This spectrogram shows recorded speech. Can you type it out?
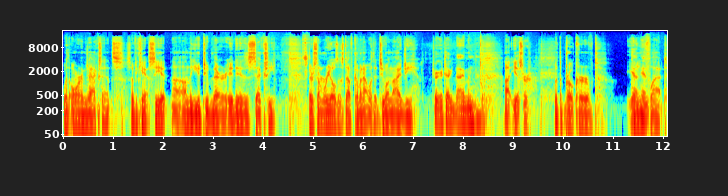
with orange accents. So if you can't see it uh, on the YouTube, there it is sexy. There's some reels and stuff coming out with it too on the IG. Trigger Tech Diamond. Uh, yes, sir. With the pro curved, Yeah, clean and- flat.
